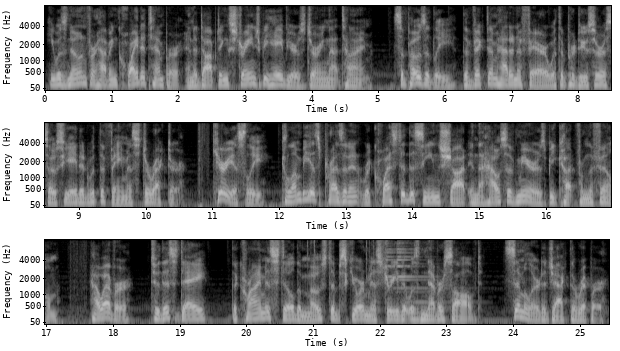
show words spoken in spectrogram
He was known for having quite a temper and adopting strange behaviors during that time. Supposedly, the victim had an affair with a producer associated with the famous director. Curiously, Columbia's president requested the scenes shot in the House of Mirrors be cut from the film. However, to this day, the crime is still the most obscure mystery that was never solved. similar to Jack the Ripper.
